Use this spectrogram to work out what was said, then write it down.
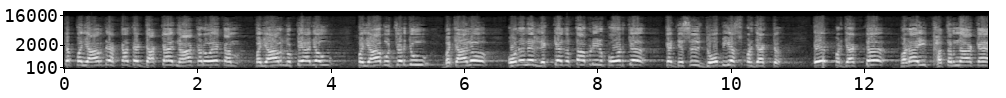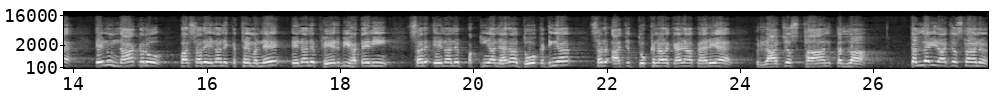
ਕਿ ਪੰਜਾਬ ਦੇ ਹੱਕਾਂ ਤੇ ਡਾਕਾ ਨਾ ਕਰੋ ਇਹ ਕੰਮ। ਪੰਜਾਬ ਲੁੱਟਿਆ ਜਾਊ, ਪੰਜਾਬ ਉੱਜੜ ਜੂ, ਬਚਾ ਲਓ। ਉਹਨਾਂ ਨੇ ਲਿਖ ਕੇ ਦਿੱਤਾ ਆਪਣੀ ਰਿਪੋਰਟ 'ਚ ਕਿ ਦਿਸ ਇਜ਼ ਡੋਬੀਅਸ ਪ੍ਰੋਜੈਕਟ ਇਹ ਪ੍ਰੋਜੈਕਟ ਬੜਾ ਹੀ ਖਤਰਨਾਕ ਹੈ। ਇਹਨੂੰ ਨਾ ਕਰੋ। ਪਰ ਸਰ, ਇਹਨਾਂ ਨੇ ਕਿੱਥੇ ਮੰਨੇ? ਇਹਨਾਂ ਨੇ ਫੇਰ ਵੀ ਹਟੇ ਨਹੀਂ। ਸਰ, ਇਹਨਾਂ ਨੇ ਪੱਕੀਆਂ ਨਹਿਰਾਂ ਦੋ ਕੱਢੀਆਂ। ਸਰ, ਅੱਜ ਦੁੱਖ ਨਾਲ ਕਹਿਣਾ ਪੈ ਰਿਹਾ ਹੈ, ਰਾਜਸਥਾਨ ਕੱਲਾ। ਕੱਲਾ ਹੀ ਰਾਜਸਥਾਨ।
